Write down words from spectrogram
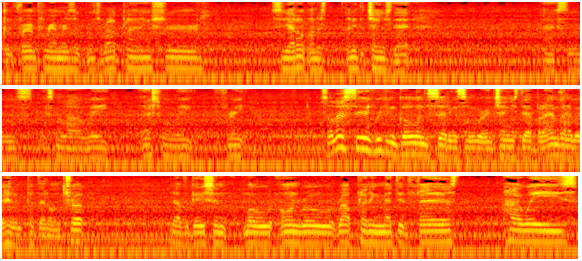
Confirm parameters of each route planning, sure. See, I don't understand. I need to change that axles, maximum allowed weight, actual weight, freight. So let's see if we can go in the settings somewhere and change that, but I am gonna go ahead and put that on truck. Navigation mode, on road, route planning method, fast, highways,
